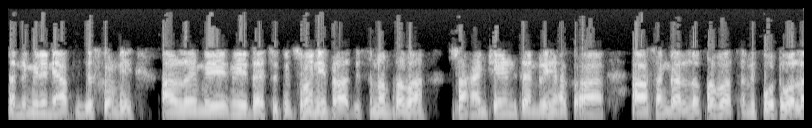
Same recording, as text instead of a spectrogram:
తండ్రి మీరు జ్ఞాపకం చేసుకోండి వాళ్ళు మీరు మీరు దయ చూపించమని ప్రార్థిస్తున్నాం ప్రభా సహాయం చేయండి తండ్రి ఆ సంఘాల్లో ప్రభా తండ్రి కోర్టు వల్ల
